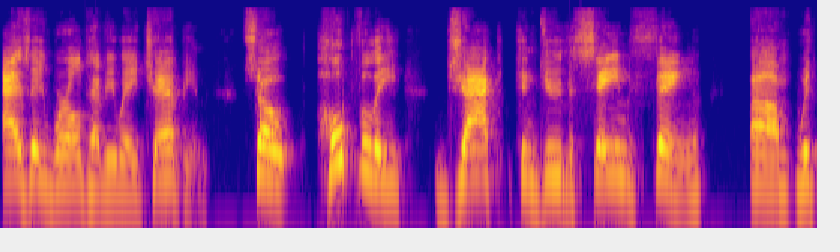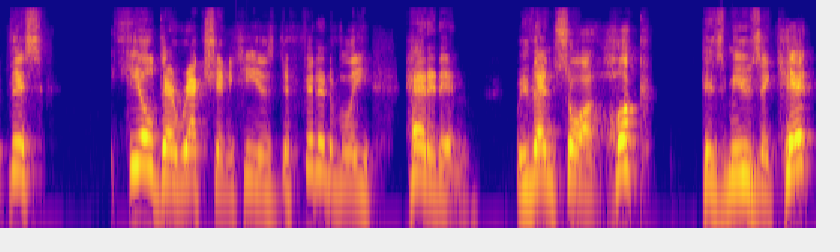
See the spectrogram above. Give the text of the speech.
as a world heavyweight champion. So hopefully, Jack can do the same thing um, with this heel direction he is definitively headed in. We then saw Hook, his music hit.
